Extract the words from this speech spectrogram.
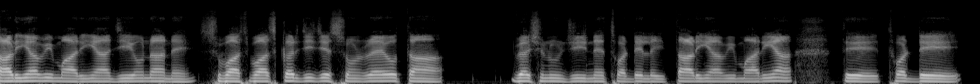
ਤਾੜੀਆਂ ਵੀ ਮਾਰੀਆਂ ਜੀ ਉਹਨਾਂ ਨੇ। ਸੁਭਾਸ਼ ਭਾਸਕਰ ਜੀ ਜੇ ਸੁਣ ਰਹੇ ਹੋ ਤਾਂ ਵੈਸ਼ਨੂ ਜੀ ਨੇ ਤੁਹਾਡੇ ਲਈ ਤਾੜੀਆਂ ਵੀ ਮਾਰੀਆਂ ਤੇ ਤੁਹਾਡੇ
